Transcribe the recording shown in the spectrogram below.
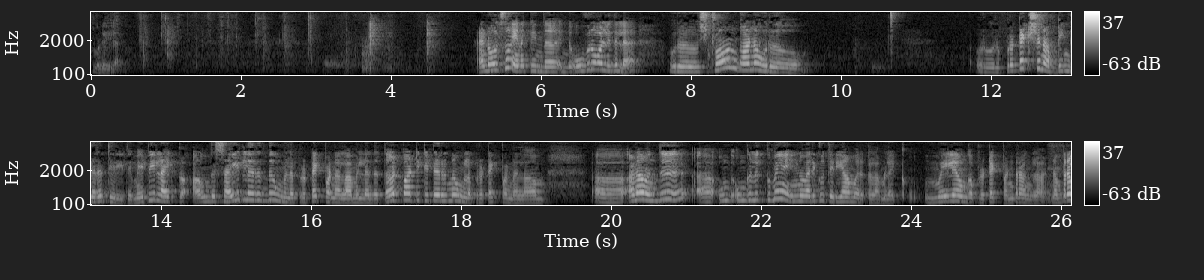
முடியல. அண்ட் ஆல்சோ எனக்கு இந்த இந்த ஓவரால் இதில் ஒரு ஸ்ட்ராங்கான ஒரு ஒரு ஒரு ப்ரொடெக்ஷன் அப்படிங்கறது தெரியுது. மேபி லைக் அவங்க சைட்ல இருந்து உங்களை ப்ரொடெக்ட் பண்ணலாம். இல்லை இந்த தேர்ட் பார்ட்டி கிட்ட இருந்து உங்களை ப்ரொடெக்ட் பண்ணலாம். ஆனால் ஆனா வந்து உங்க உங்களுக்குமே இன்ன வரைக்கும் தெரியாம இருக்கலாம். லைக் உண்மையிலே அவங்க ப்ரொடெக்ட் பண்றாங்களா? நம்புற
